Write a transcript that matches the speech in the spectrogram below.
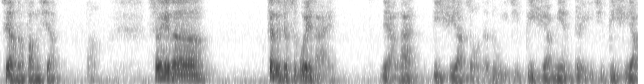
这样的方向啊。所以呢，这个就是未来两岸必须要走的路，以及必须要面对，以及必须要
